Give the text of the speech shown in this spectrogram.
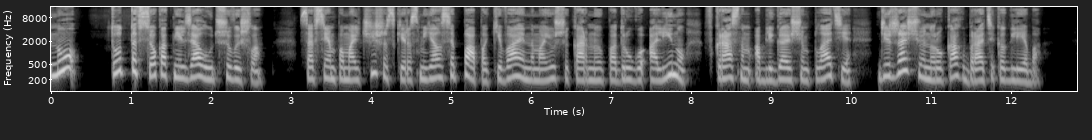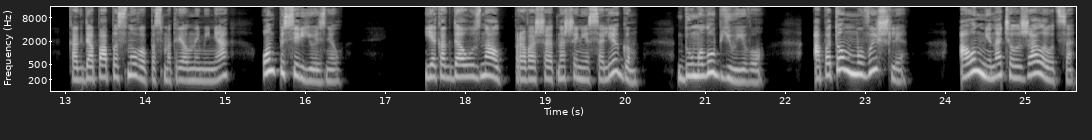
Ну, тут-то все как нельзя лучше вышло. Совсем по-мальчишески рассмеялся папа, кивая на мою шикарную подругу Алину в красном облегающем платье, держащую на руках братика Глеба. Когда папа снова посмотрел на меня, он посерьезнел. Я когда узнал про ваши отношения с Олегом, думал, убью его. А потом мы вышли, а он мне начал жаловаться,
